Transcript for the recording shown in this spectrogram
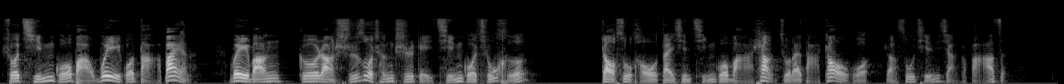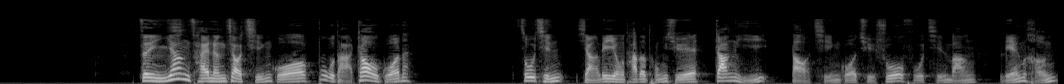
说秦国把魏国打败了，魏王割让十座城池给秦国求和。赵肃侯担心秦国马上就来打赵国，让苏秦想个法子。怎样才能叫秦国不打赵国呢？苏秦想利用他的同学张仪到秦国去说服秦王连横。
